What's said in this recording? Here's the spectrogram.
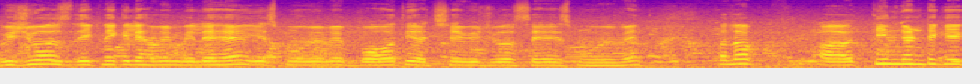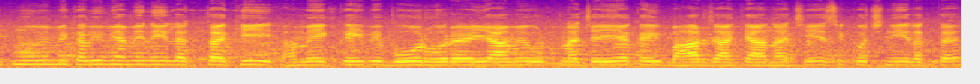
विजुअल्स देखने के लिए हमें मिले हैं, इस मूवी में बहुत ही अच्छे विजुअल्स हैं इस मूवी में। मतलब तीन घंटे की एक मूवी में कभी भी हमें नहीं लगता कि हमें कहीं पे बोर हो रहा है या हमें उठना चाहिए या कहीं बाहर जाके आना चाहिए, ऐसे कुछ नहीं लगता है।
